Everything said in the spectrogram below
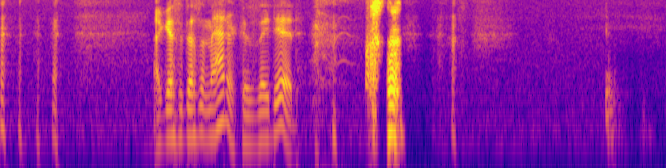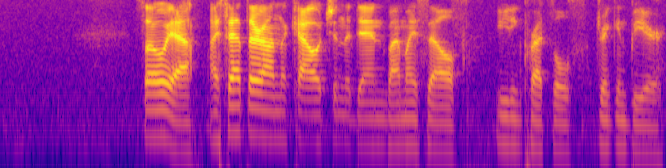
I guess it doesn't matter because they did. so, yeah, I sat there on the couch in the den by myself, eating pretzels, drinking beer,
